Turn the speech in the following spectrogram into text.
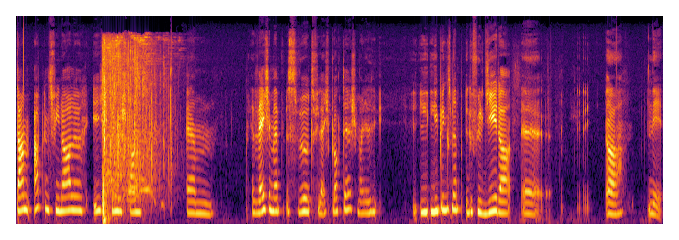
dann ab ins Finale. Ich bin gespannt, ähm, welche Map es wird. Vielleicht Block Dash, meine Lieblingsmap. Gefühlt jeder, äh, ah, nee.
